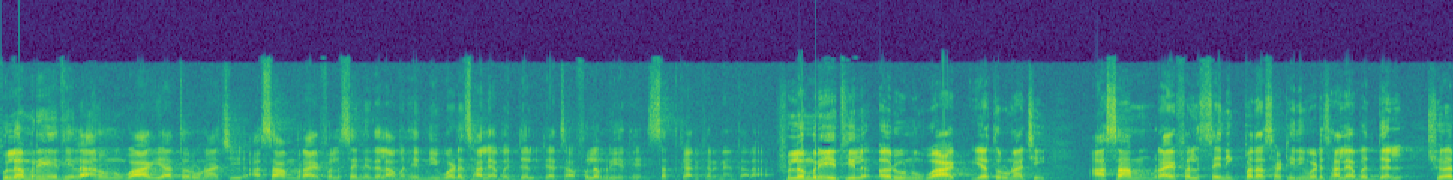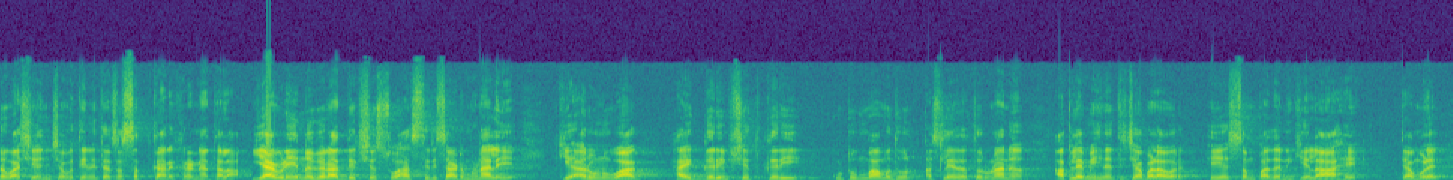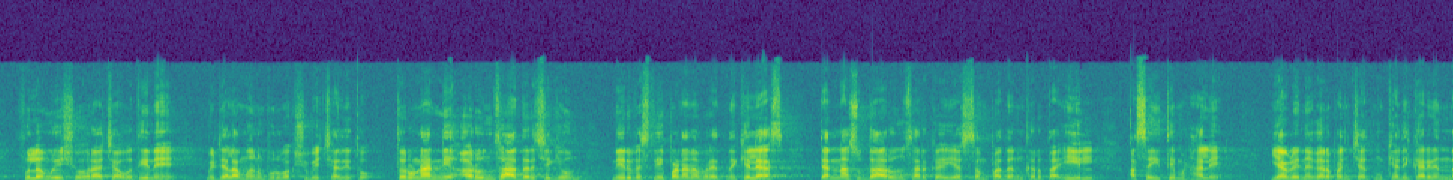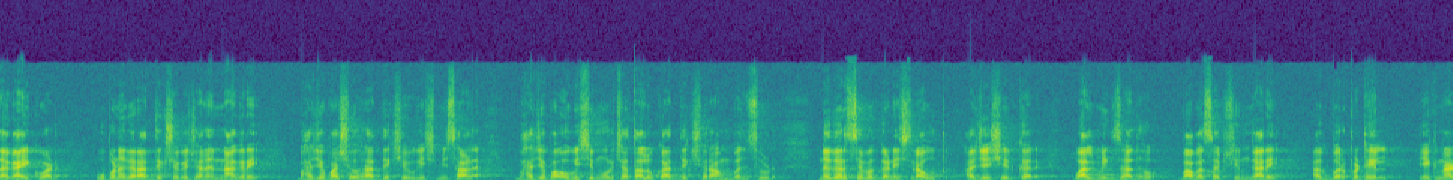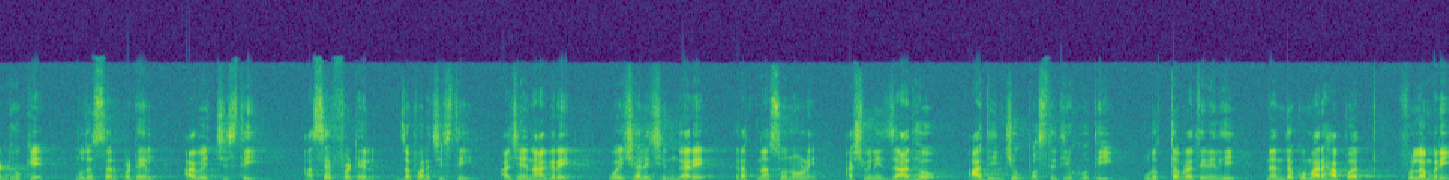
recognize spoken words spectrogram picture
फुलंब्री येथील अरुण वाघ या तरुणाची आसाम रायफल सैन्य दलामध्ये निवड झाल्याबद्दल त्याचा फुलंब्री येथे सत्कार करण्यात आला. फुलंब्री येथील अरुण वाघ या तरुणाची आसाम रायफल सैनिक पदासाठी निवड झाल्याबद्दल शहरवासियांच्या वतीने त्याचा सत्कार करण्यात आला. यावेळी नगराध्यक्ष सुहास सिरसाट म्हणाले की अरुण वाघ हा एक गरीब शेतकरी कुटुंबामधून असलेल्या तरुणानं आपल्या मेहनतीच्या बळावर हे यश संपादन केलं आहे. त्यामुळे फुलंब्री शहराच्या वतीने मी त्याला मनपूर्वक शुभेच्छा देतो. तरुणांनी अरुणचा आदर्श घेऊन निर्व्यसनीपणानं प्रयत्न केल्यास त्यांनासुद्धा अरुणसारखं यश संपादन करता येईल असंही ते म्हणाले. यावेळी नगरपंचायत मुख्याधिकारी नंदा गायकवाड उपनगराध्यक्ष गजानन नागरे भाजपा शहराध्यक्ष योगेश मिसाळ भाजपा ओबीसी मोर्चा तालुका अध्यक्ष राम बनसुड नगरसेवक गणेश राऊत अजय शिरकर वाल्मिक जाधव बाबासाहेब शिंगारे अकबर पटेल एकनाथ ढोके मुदस्सर पटेल आवेद चिस्ती आसेफ पटेल जफर चिस्ती अजय नागरे वैशाली शिंगारे रत्ना सोनवणे अश्विनी जाधव आदींची उपस्थिती होती. वृत्तप्रतिनिधी नंदकुमार हापत फुलंबरी.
